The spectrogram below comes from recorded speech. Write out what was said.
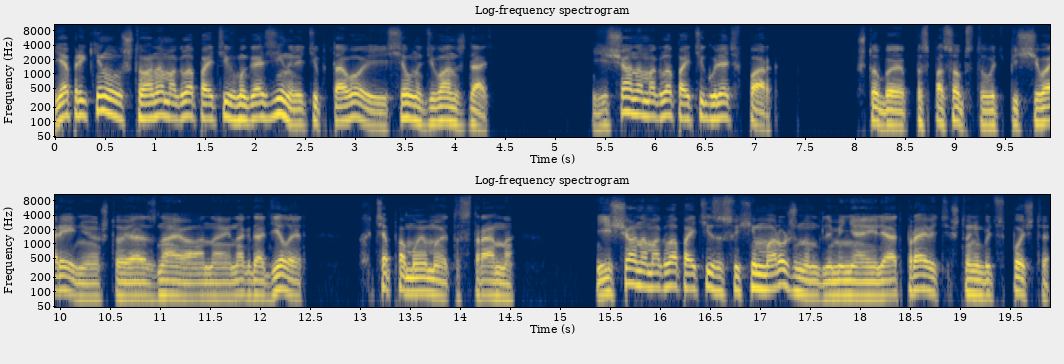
Я прикинул, что она могла пойти в магазин или типа того, и сел на диван ждать. Еще она могла пойти гулять в парк, чтобы поспособствовать пищеварению, что я знаю, она иногда делает, хотя, по-моему, это странно. Еще она могла пойти за сухим мороженым для меня или отправить что-нибудь с почты,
